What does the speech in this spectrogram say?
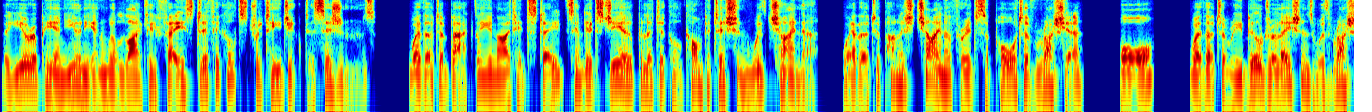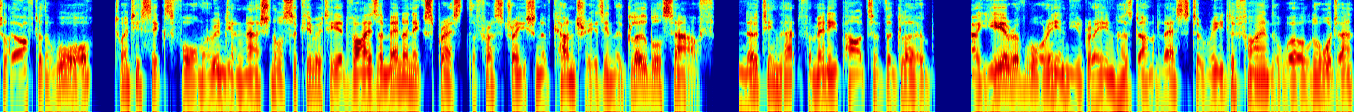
the European Union will likely face difficult strategic decisions, whether to back the United States in its geopolitical competition with China whether to punish China for its support of Russia, or whether to rebuild relations with Russia after the war. 26 Former Indian National Security Advisor Menon expressed the frustration of countries in the global south, noting that for many parts of the globe, a year of war in Ukraine has done less to redefine the world order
